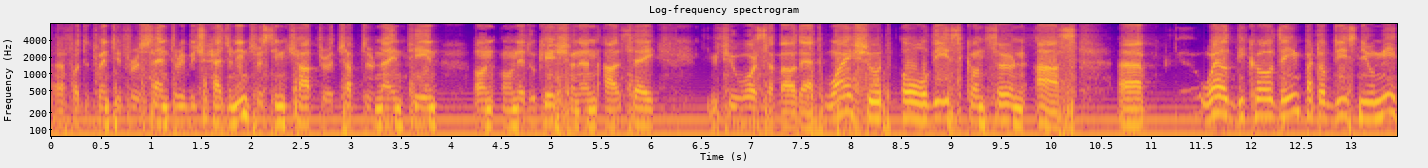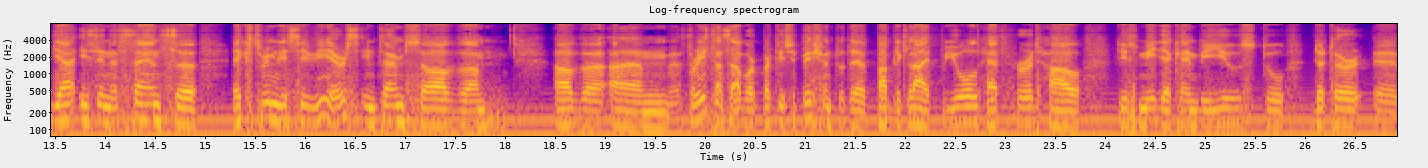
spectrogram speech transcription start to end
uh, for the 21st century, which has an interesting chapter, chapter 19 on, on education, and I'll say a few words about that. Why should all this concern us? Uh, well, because the impact of these new media is in a sense uh, extremely severe in terms of um, of, uh, um, for instance, our participation to the public life. You all have heard how this media can be used to deter uh,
